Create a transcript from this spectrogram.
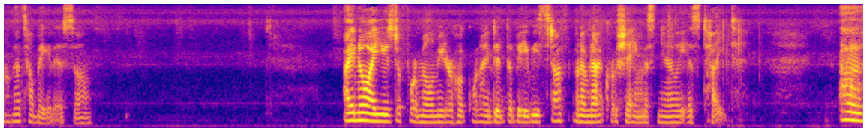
oh, that's how big it is. So I know I used a four millimeter hook when I did the baby stuff, but I'm not crocheting this nearly as tight. Uh,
